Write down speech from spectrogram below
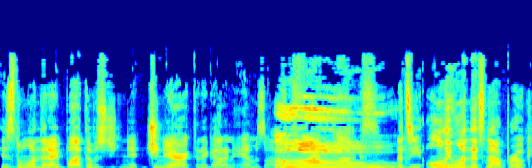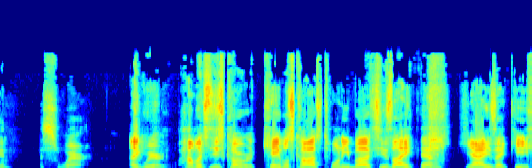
is the one that I bought that was gen- generic that I got on Amazon for five bucks. That's the only one that's not broken. I swear. Like, weird. How much these co- cables cost? Twenty bucks. He's like, Yeah. yeah. He's like, he,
